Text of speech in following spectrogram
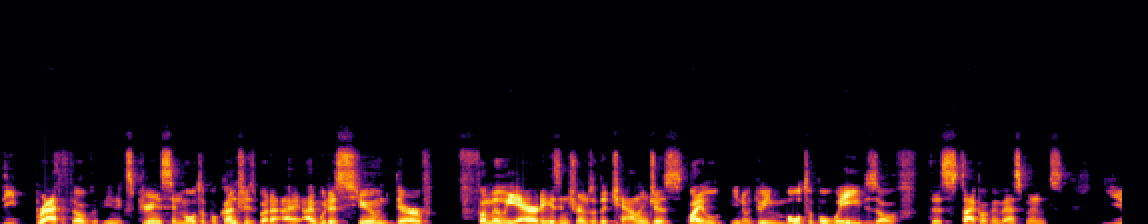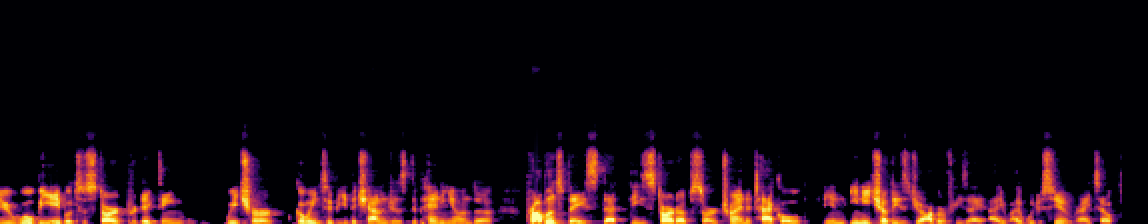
the breadth of experience in multiple countries but i, I would assume there are familiarities in terms of the challenges by you know doing multiple waves of this type of investment you will be able to start predicting which are going to be the challenges depending on the problem space that these startups are trying to tackle in, in each of these geographies, I, I, I would assume, right? So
